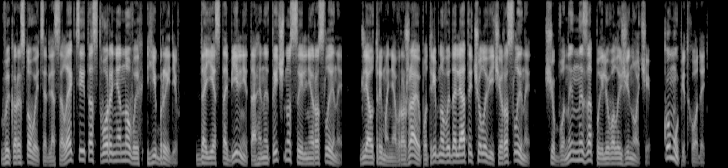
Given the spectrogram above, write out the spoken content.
використовується для селекції та створення нових гібридів, дає стабільні та генетично сильні рослини. Для отримання врожаю потрібно видаляти чоловічі рослини, щоб вони не запилювали жіночі. Кому підходить?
